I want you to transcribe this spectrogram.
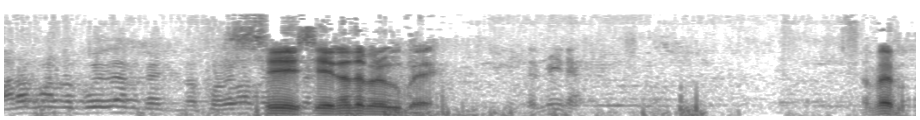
Ahora cuando puedan nos podemos... Sí, sí, no te preocupes. Termina. Nos vemos.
